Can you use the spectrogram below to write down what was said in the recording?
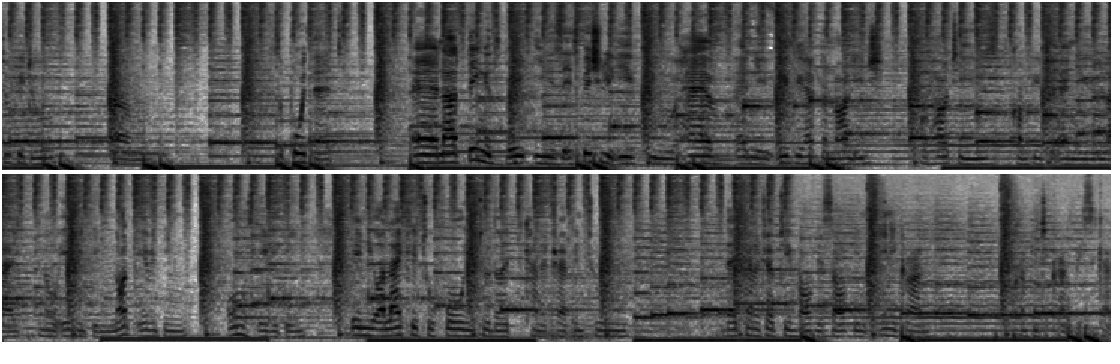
totally do um, support that and I think it's very easy, especially if you have and you, if you have the knowledge how to use computer and you like know everything, not everything, almost everything, then you are likely to fall into that kind of trap, into that kind of trap to involve yourself in any crime, computer crime, basically.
